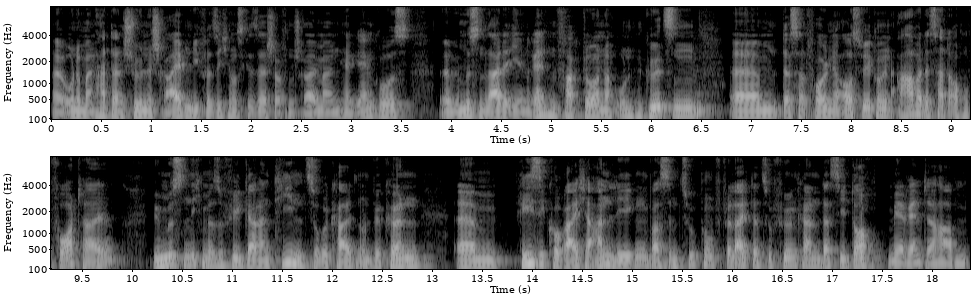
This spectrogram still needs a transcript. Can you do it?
äh, oder man hat dann schöne Schreiben, die Versicherungsgesellschaften schreiben an Herr Gerngroß, äh, wir müssen leider ihren Rentenfaktor nach unten kürzen. Ähm, das hat folgende Auswirkungen, aber das hat auch einen Vorteil. Wir müssen nicht mehr so viel Garantien zurückhalten und wir können ähm, risikoreicher anlegen, was in Zukunft vielleicht dazu führen kann, dass sie doch mehr Rente haben,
